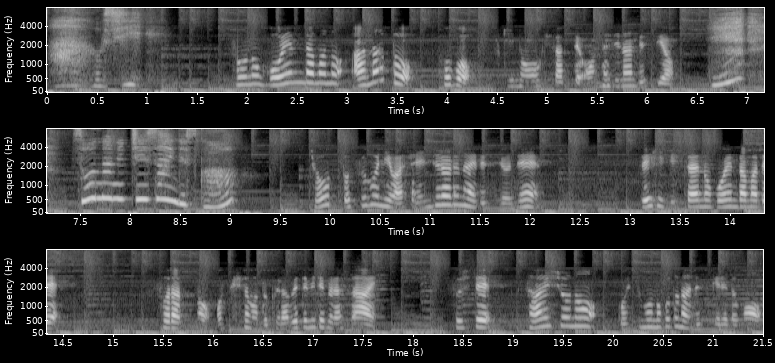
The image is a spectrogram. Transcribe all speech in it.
はあ惜しい。その五円玉の穴とほぼ月の大きさって同じなんですよ。えそんなに小さいんですか？ちょっとすぐには信じられないですよね。ぜひ実際の五円玉で空のお月様と比べてみてください。そして最初のご質問のことなんですけれども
